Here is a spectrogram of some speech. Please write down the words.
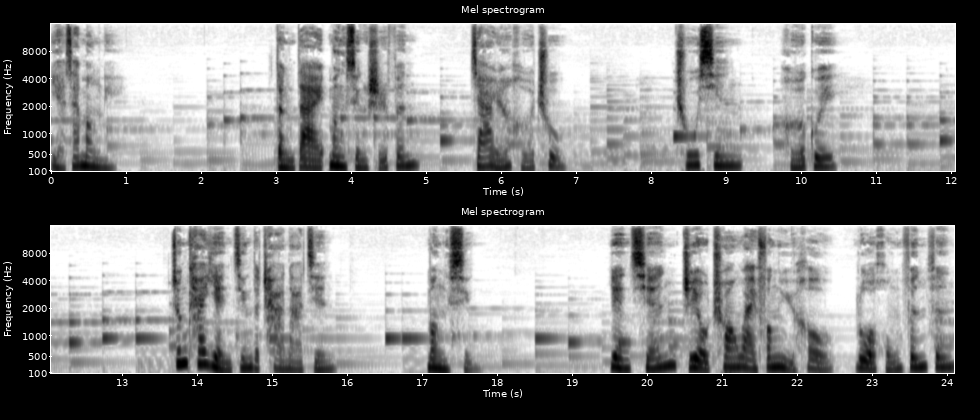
也在梦里。等待梦醒时分，家人何处？初心何归？睁开眼睛的刹那间，梦醒，眼前只有窗外风雨后落红纷纷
